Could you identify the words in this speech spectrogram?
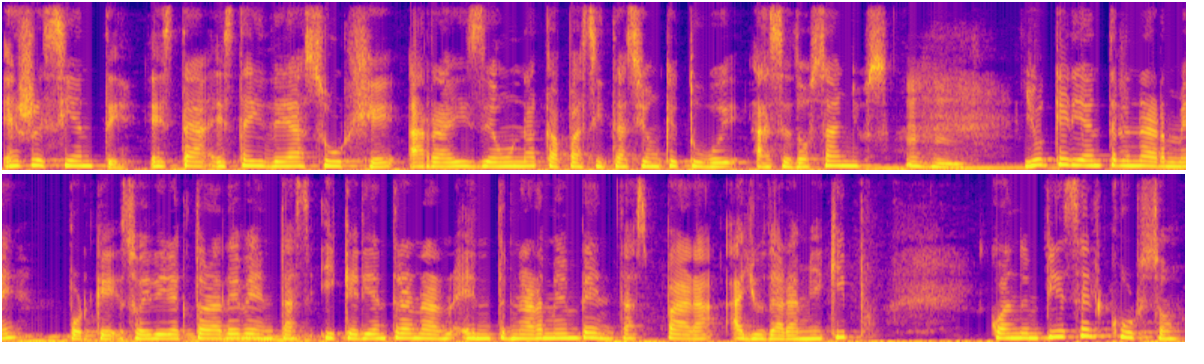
es reciente. Esta, esta idea surge a raíz de una capacitación que tuve hace dos años. Yo quería entrenarme, porque soy directora de ventas, y quería entrenar, entrenarme en ventas para ayudar a mi equipo. Cuando empieza el curso,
